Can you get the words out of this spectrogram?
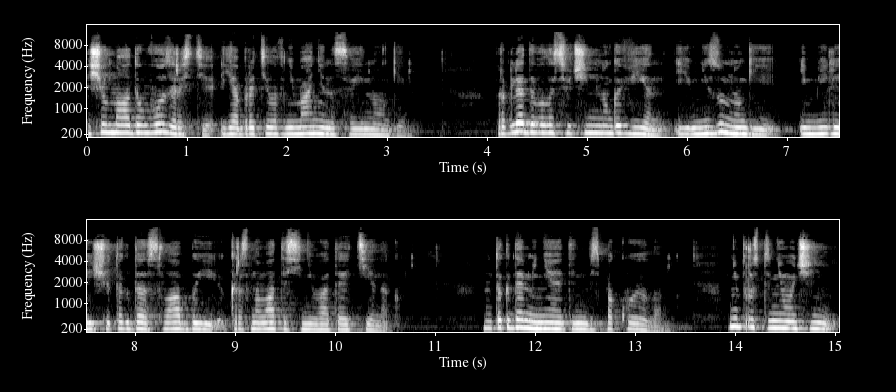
Еще в молодом возрасте я обратила внимание на свои ноги. Проглядывалось очень много вен, и внизу ноги имели еще тогда слабый красновато-синеватый оттенок. Но тогда меня это не беспокоило. Мне просто не очень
